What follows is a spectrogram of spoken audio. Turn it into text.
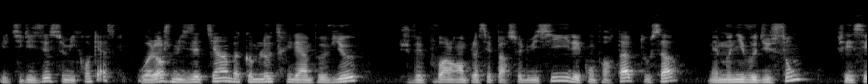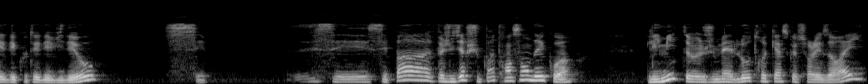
utiliser ce micro casque. Ou alors je me disais tiens, bah comme l'autre il est un peu vieux, je vais pouvoir le remplacer par celui-ci, il est confortable, tout ça. Même au niveau du son, j'ai essayé d'écouter des vidéos, c'est c'est c'est pas, enfin, je veux dire, je suis pas transcendé quoi. Limite, je mets l'autre casque sur les oreilles,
